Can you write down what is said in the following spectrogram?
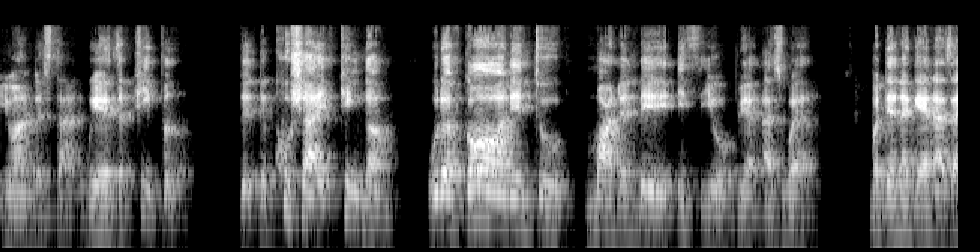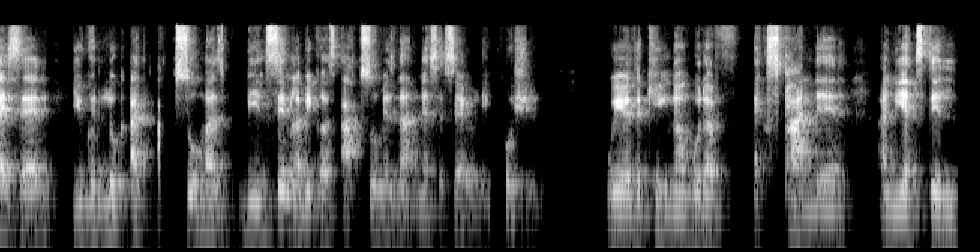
you understand? Where the people, the, the Kushite kingdom would have gone into modern day Ethiopia as well. But then again, as I said, you could look at Aksum as being similar because Aksum is not necessarily Kushan, where the kingdom would have expanded and yet still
